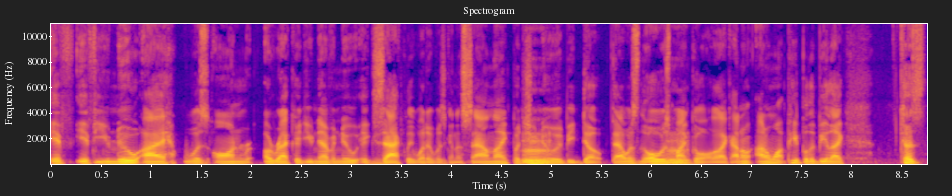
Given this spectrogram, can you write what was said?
if if you knew I was on a record, you never knew exactly what it was going to sound like, but you Mm. knew it would be dope. That was always my goal. Like I don't I don't want people to be like, because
